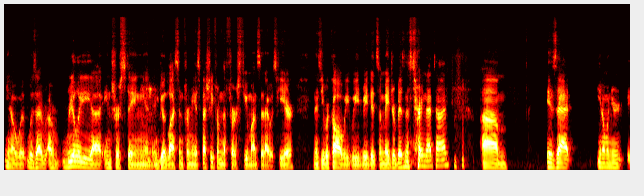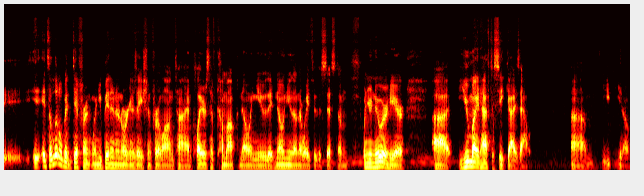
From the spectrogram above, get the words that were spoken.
you know was a, a really interesting and, and good lesson for me, especially from the first few months that I was here and as you recall, we we, we did some major business during that time. um, is that you know when you're it's a little bit different when you've been in an organization for a long time. Players have come up knowing you, they've known you on their way through the system. When you're newer here, uh, you might have to seek guys out. Um, you, you, know,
